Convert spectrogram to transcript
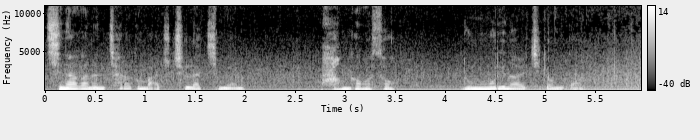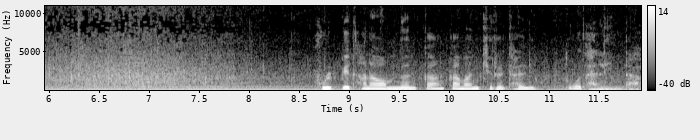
지나가는 차라도 마주칠라 치면 반가워서 눈물이 날 지경이다. 불빛 하나 없는 깜깜한 길을 달리고 또 달린다.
